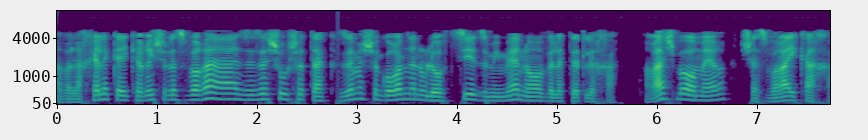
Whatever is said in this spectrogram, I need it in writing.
אבל החלק העיקרי של הסברה זה זה שהוא שתק. זה מה שגורם לנו להוציא את זה ממנו ולתת לך. הרשב"א אומר שהסברה היא ככה,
